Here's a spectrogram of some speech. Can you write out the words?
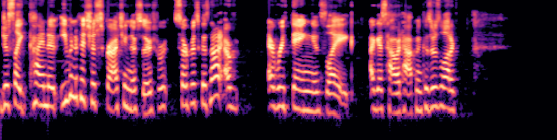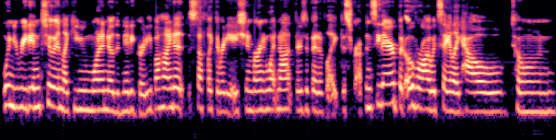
just like kind of even if it's just scratching the sur- surface because not ev- everything is like I guess how it happened because there's a lot of when you read into it and like you want to know the nitty gritty behind it, stuff like the radiation burn and whatnot. There's a bit of like discrepancy there, but overall, I would say like how tone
